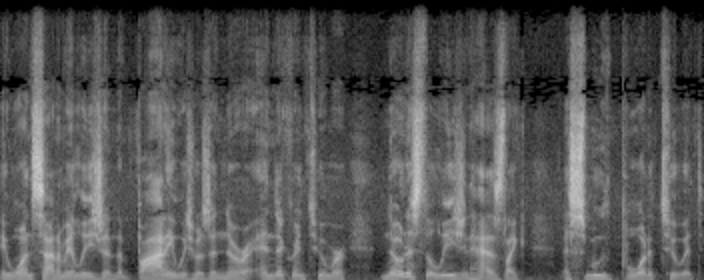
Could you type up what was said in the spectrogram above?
a one centimeter lesion in the body, which was a neuroendocrine tumor. Notice the lesion has like a smooth border to it.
